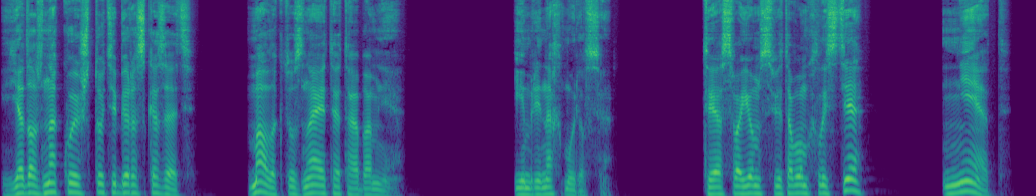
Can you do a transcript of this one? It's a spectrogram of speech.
я должна кое-что тебе рассказать. Мало кто знает это обо мне». Имри нахмурился. «Ты о своем световом хлысте?» «Нет.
